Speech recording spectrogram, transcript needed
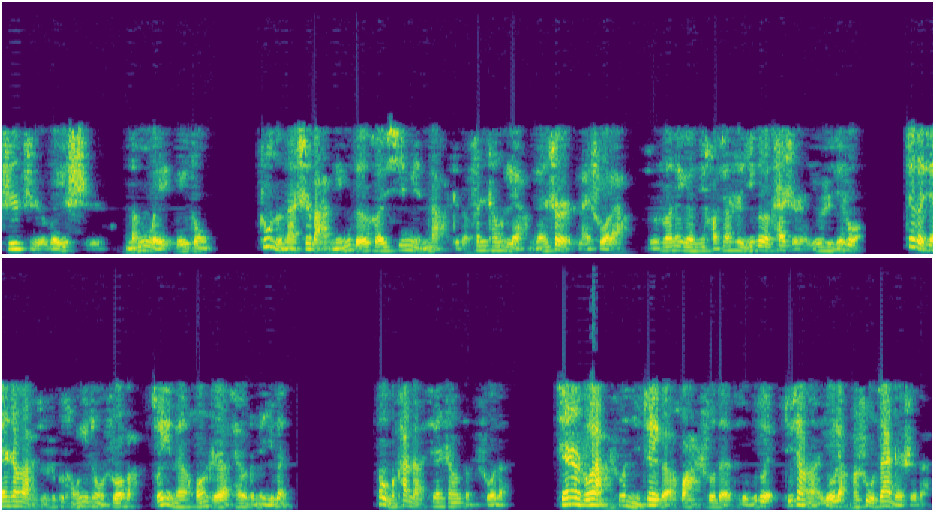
知止为始，能为为终。朱子呢是把明德和亲民呐这个分成两件事来说了，就是说那个你好像是一个开始，一个是结束。这个先生啊就是不同意这种说法，所以呢黄直啊才有这么一问。那我们看呢，先生怎么说的？先生说呀，说你这个话说的他就不对，就像啊有两棵树在这似的。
